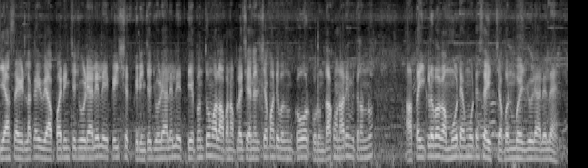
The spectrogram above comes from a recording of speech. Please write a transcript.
या साईडला काही व्यापारींचे जोडे आलेले काही शेतकऱ्यांचे जोडे आलेले आहेत ते पण तुम्हाला आपण आपल्या चॅनलच्या माध्यमातून कव्हर करून दाखवणार आहे मित्रांनो. आता इकडे बघा मोठ्या मोठ्या साईजच्या पण बैलजोडी आलेल्या आहे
